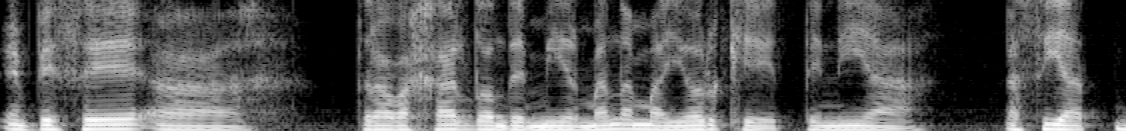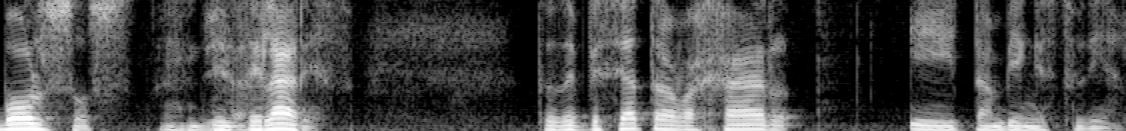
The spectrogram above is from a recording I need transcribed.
empecé a trabajar donde mi hermana mayor que tenía, hacía bolsos en telares. Entonces empecé a trabajar y también estudiar.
